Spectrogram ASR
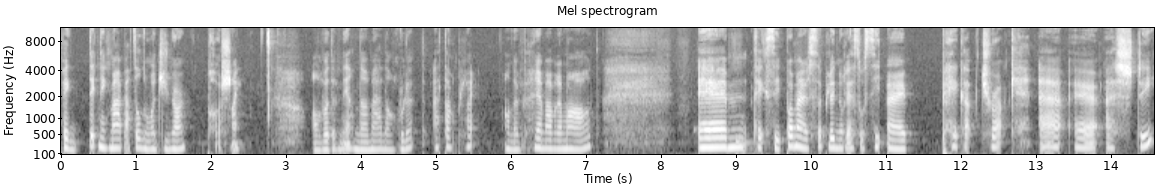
Fait que techniquement, à partir du mois de juin prochain, on va devenir nomade en roulotte à temps plein. On a vraiment, vraiment hâte. Euh, fait que c'est pas mal ça. Puis là, il nous reste aussi un pick-up truck à euh, acheter.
